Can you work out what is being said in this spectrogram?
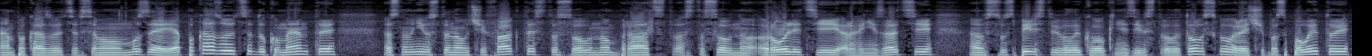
нам показується в самому музеї. А показуються документи, основні установчі факти стосовно братства, стосовно ролі цієї організації в суспільстві Великого князівства Литовського, Речі Посполитої.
